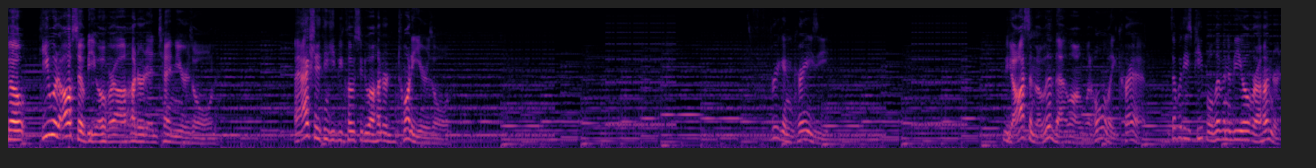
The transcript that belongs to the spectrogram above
So, he would also be over 110 years old. I actually think he'd be closer to 120 years old. It's freaking crazy. It'd be awesome to live that long, but holy crap. What's up with these people living to be over 100?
